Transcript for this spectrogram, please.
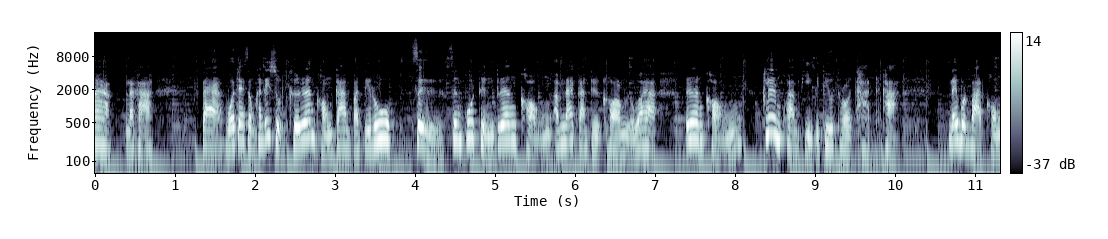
มากนะคะ แต่หัวใจสำคัญที่สุดคือเรื่องของการปฏิรูปสื่อ ซึ่งพูดถึงเรื่องของอำนาจการถือครอง หรือว่าเรื่องของคลื่นความถี่วิทยุโทรทัศน์ค่ะ ในบทบาทของ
